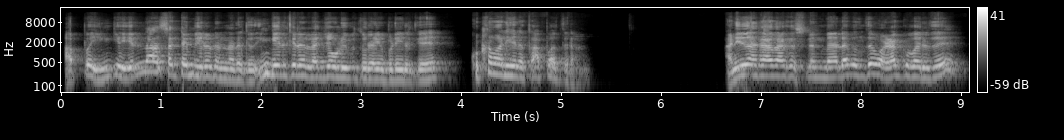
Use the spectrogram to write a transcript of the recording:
அப்ப இங்க எல்லா சட்ட மீறலும் நடக்குது. இங்க இருக்கிற லஞ்ச ஒழிப்புத்துறை எப்படி இருக்கு? குற்றவாளிகளை காப்பாத்துறாங்க. அனிதா ராதாகிருஷ்ணன் மேல வந்து வழக்கு வருது.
